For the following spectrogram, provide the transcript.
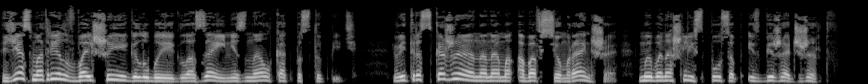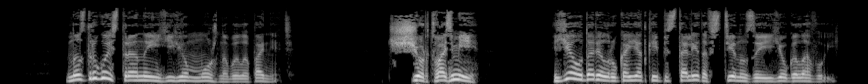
Я смотрел в большие голубые глаза и не знал, как поступить. Ведь расскажи она нам обо всем раньше, мы бы нашли способ избежать жертв. Но, с другой стороны, ее можно было понять. «Черт возьми!» Я ударил рукояткой пистолета в стену за ее головой.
